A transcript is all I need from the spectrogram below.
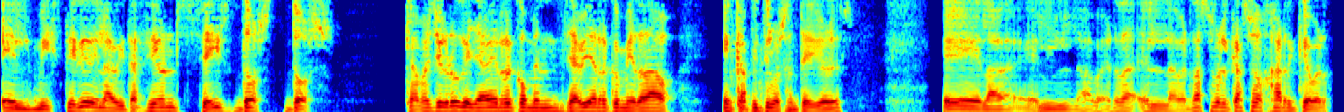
El misterio de la habitación 622. Que además yo creo que ya, he recomen- ya había recomendado en capítulos anteriores. Eh, la, verdad, el- la verdad sobre el caso de Harry Quebert.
